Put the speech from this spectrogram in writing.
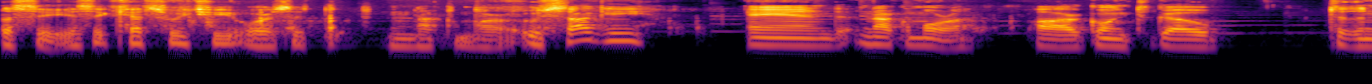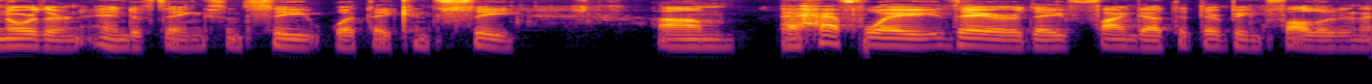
let's see, is it Katsuichi or is it Nakamura? Usagi and Nakamura are going to go to the northern end of things and see what they can see. Um, halfway there, they find out that they're being followed, and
